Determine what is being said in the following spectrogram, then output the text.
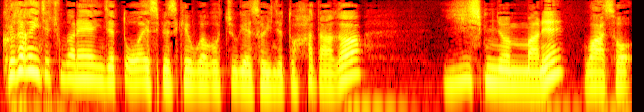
그러다가 이제 중간에 이제 또 SBS 개국하고 쪽에서 이제 또 하다가 20년 만에 와서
